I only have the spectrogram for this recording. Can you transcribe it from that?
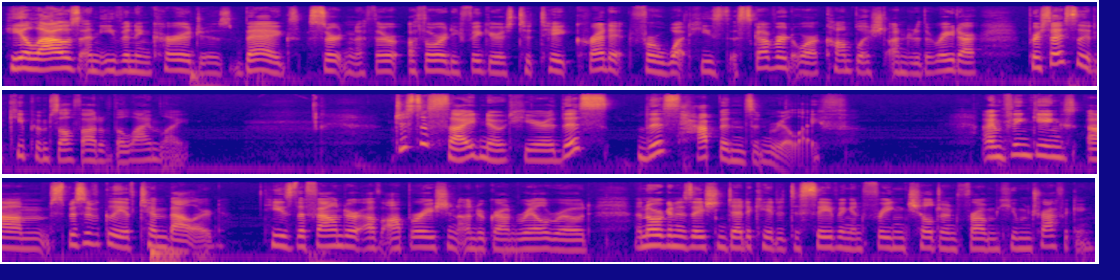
He allows and even encourages, begs certain author- authority figures to take credit for what he's discovered or accomplished under the radar, precisely to keep himself out of the limelight. Just a side note here, this this happens in real life. I'm thinking um, specifically of Tim Ballard. He's the founder of Operation Underground Railroad, an organization dedicated to saving and freeing children from human trafficking.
